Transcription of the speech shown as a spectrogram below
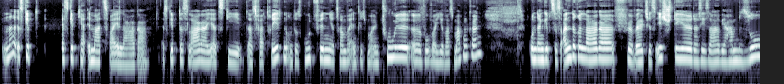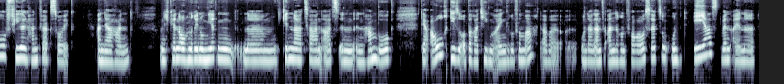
ne, es gibt es gibt ja immer zwei Lager. Es gibt das Lager jetzt, die das vertreten und das gut finden. Jetzt haben wir endlich mal ein Tool, äh, wo wir hier was machen können. Und dann gibt es das andere Lager, für welches ich stehe, dass ich sage, wir haben so viel Handwerkzeug an der Hand. Und ich kenne auch einen renommierten ähm, Kinderzahnarzt in, in Hamburg, der auch diese operativen Eingriffe macht, aber unter ganz anderen Voraussetzungen. Und erst wenn eine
